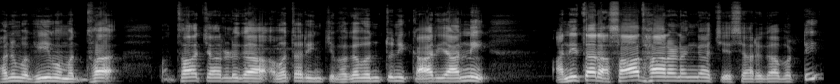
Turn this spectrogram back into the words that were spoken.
హనుమ భీమ మధ్వ మధ్వాచార్యులుగా అవతరించి భగవంతుని కార్యాన్ని అనితర అసాధారణంగా చేశారు కాబట్టి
